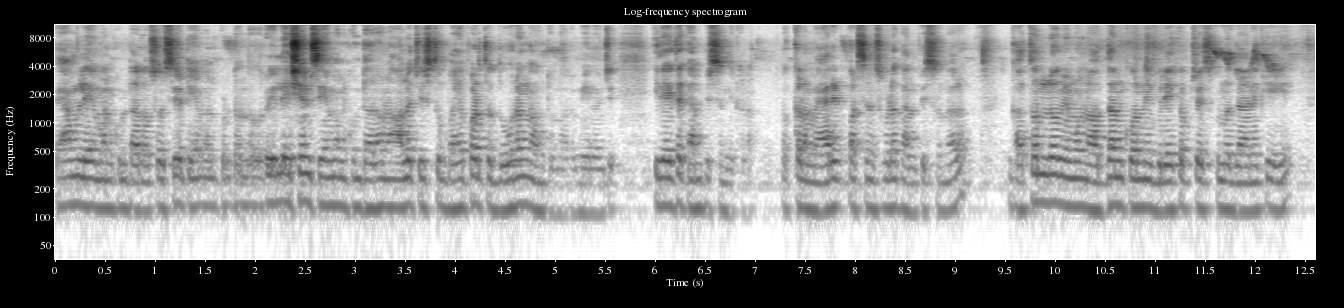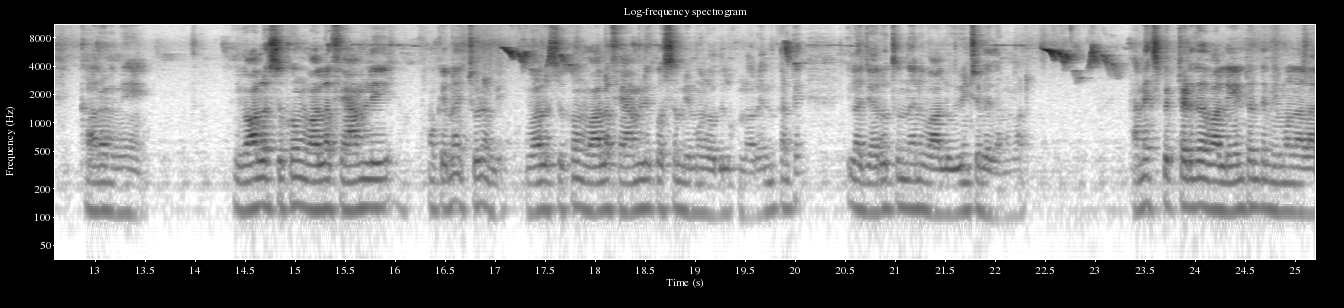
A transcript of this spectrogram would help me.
ఫ్యామిలీ ఏమనుకుంటారో సొసైటీ ఏమనుకుంటుందో రిలేషన్స్ ఏమనుకుంటారో అని ఆలోచిస్తూ భయపడుతూ దూరంగా ఉంటున్నారు మీ నుంచి. ఇదైతే కనిపిస్తుంది ఇక్కడ. అక్కడ మ్యారీడ్ పర్సన్స్ కూడా కనిపిస్తున్నారు. గతంలో మిమ్మల్ని అద్దనుకొని బ్రేకప్ చేసుకున్న దానికి కారణమే వాళ్ళ సుఖం వాళ్ళ ఫ్యామిలీ. ఓకేనా? చూడండి. వాళ్ళ సుఖం వాళ్ళ ఫ్యామిలీ కోసం మిమ్మల్ని వదులుకున్నారు. ఎందుకంటే ఇలా జరుగుతుందని వాళ్ళు ఊహించలేదన్నమాట. అన్ఎక్స్పెక్టెడ్గా వాళ్ళు ఏంటంటే మిమ్మల్ని అలా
